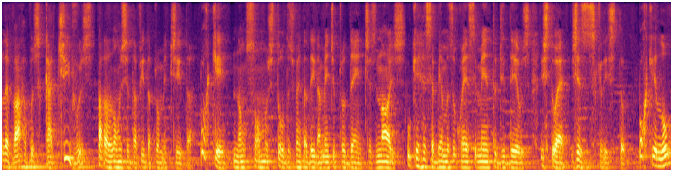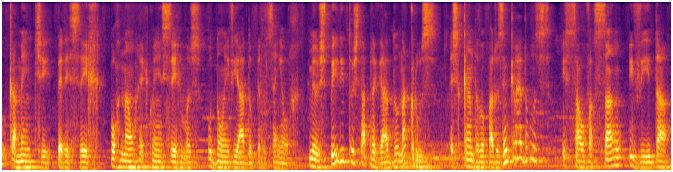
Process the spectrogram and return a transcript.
levar-vos cativos para longe da vida prometida. Por que não somos todos verdadeiramente prudentes, nós, o que recebemos o conhecimento de Deus, isto é, Jesus Cristo? Porque loucamente perecer por não reconhecermos o dom enviado pelo Senhor. Meu espírito está pregado na cruz, escândalo para os incrédulos e salvação e vida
